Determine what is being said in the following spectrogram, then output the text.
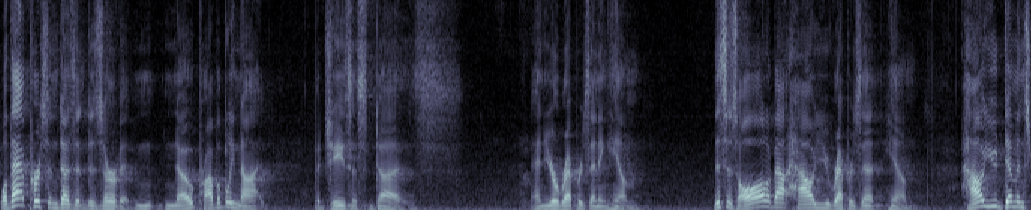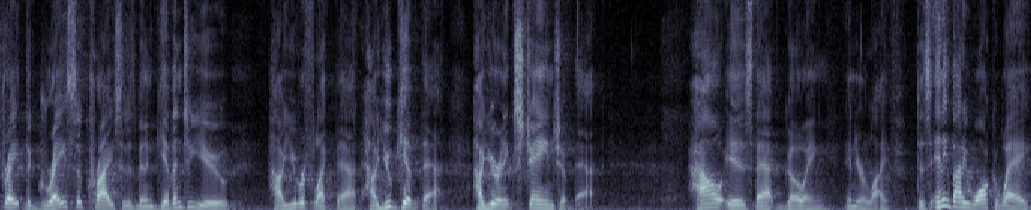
well, that person doesn't deserve it. N- no, probably not, but Jesus does. And you're representing him. This is all about how you represent him, how you demonstrate the grace of Christ that has been given to you, how you reflect that, how you give that, how you're in exchange of that. How is that going in your life? Does anybody walk away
